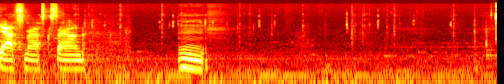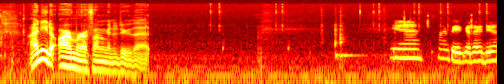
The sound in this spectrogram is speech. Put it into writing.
gas mask sound. Mm. I need armor if I'm gonna do that. Yeah, might be a good idea.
